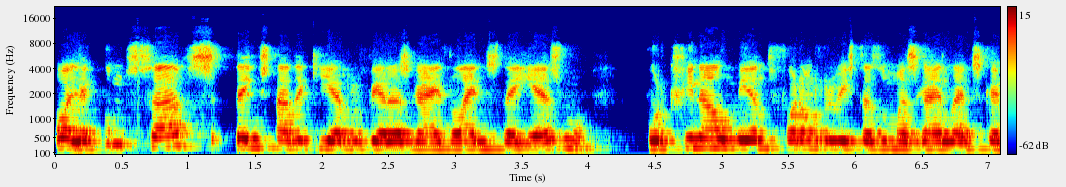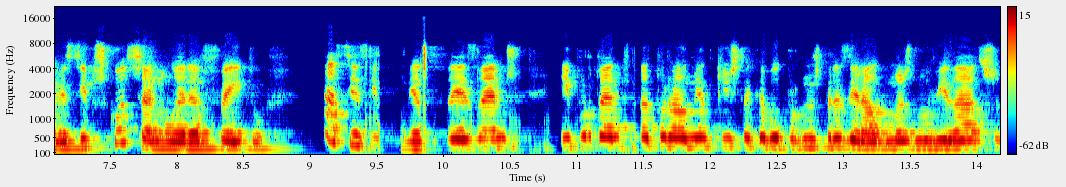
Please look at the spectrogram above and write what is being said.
Olha, como tu sabes, tenho estado aqui a rever as guidelines da ESMO, porque finalmente foram revistas umas guidelines de cabeça e pescoço, já não era feito há sensivelmente 10 anos, e portanto, naturalmente que isto acabou por nos trazer algumas novidades,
